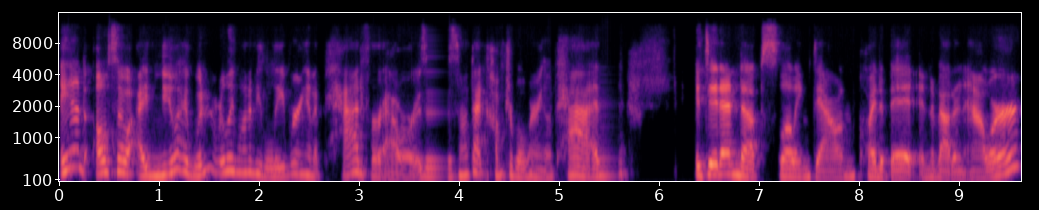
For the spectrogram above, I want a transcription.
And also, I knew I wouldn't really want to be laboring in a pad for hours. It's not that comfortable wearing a pad. It did end up slowing down quite a bit in about an hour.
